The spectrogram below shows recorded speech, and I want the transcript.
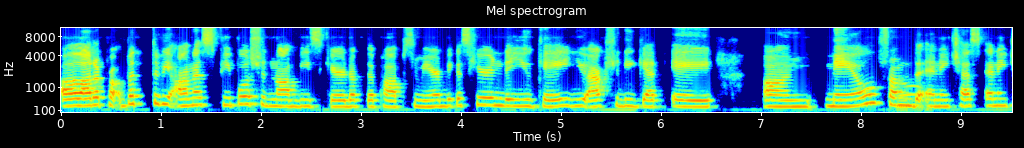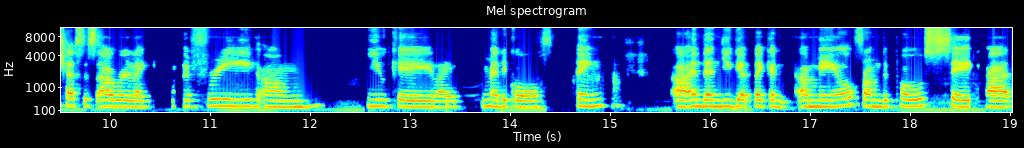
a lot of pro- but to be honest people should not be scared of the pap smear because here in the uk you actually get a um mail from the Oh. nhs nhs is our like the free um uk like medical thing. Uh, and then you get like an, a mail from the post saying that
